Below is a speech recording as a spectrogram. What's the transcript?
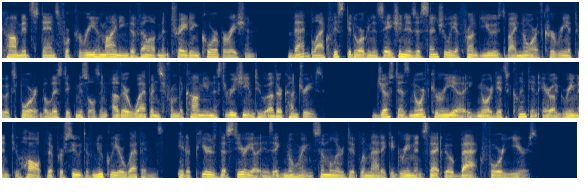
KOMID stands for Korea Mining Development Trading Corporation. That blacklisted organization is essentially a front used by North Korea to export ballistic missiles and other weapons from the communist regime to other countries. Just as North Korea ignored its Clinton-era agreement to halt the pursuit of nuclear weapons, it appears that Syria is ignoring similar diplomatic agreements that go back four years.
